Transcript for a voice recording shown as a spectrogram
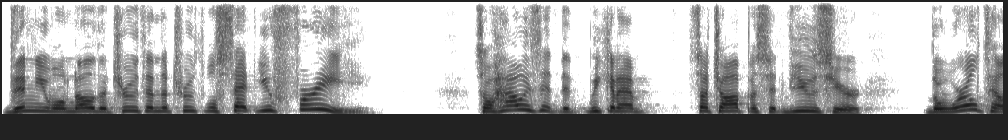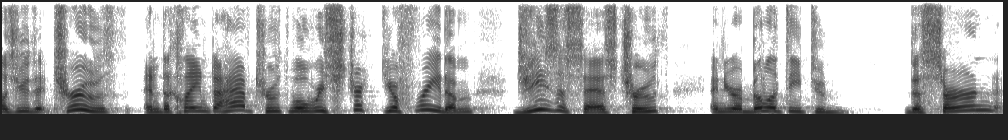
then you will know the truth and the truth will set you free. So, how is it that we can have such opposite views here? The world tells you that truth and the claim to have truth will restrict your freedom. Jesus says truth and your ability to discern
